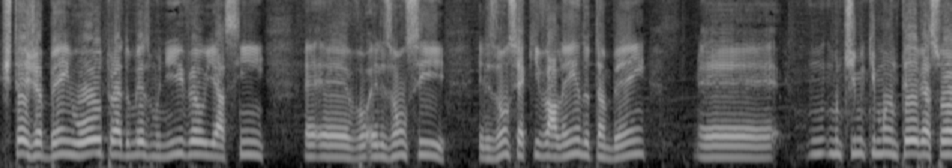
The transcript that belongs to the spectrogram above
esteja bem, o outro é do mesmo nível e assim é, é, eles vão se eles vão se equivalendo também. É, um, um time que manteve sua,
